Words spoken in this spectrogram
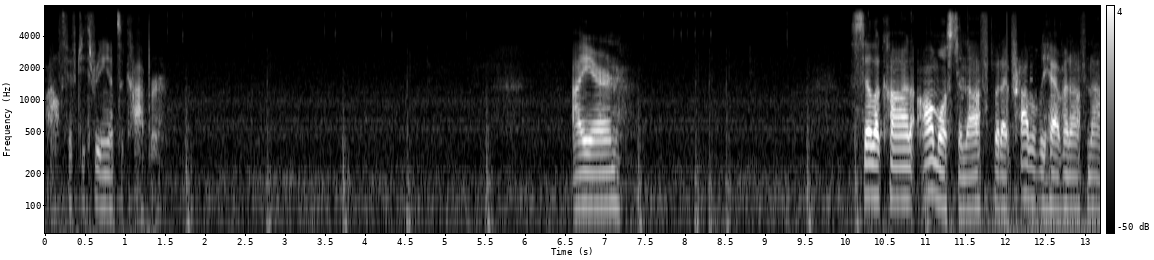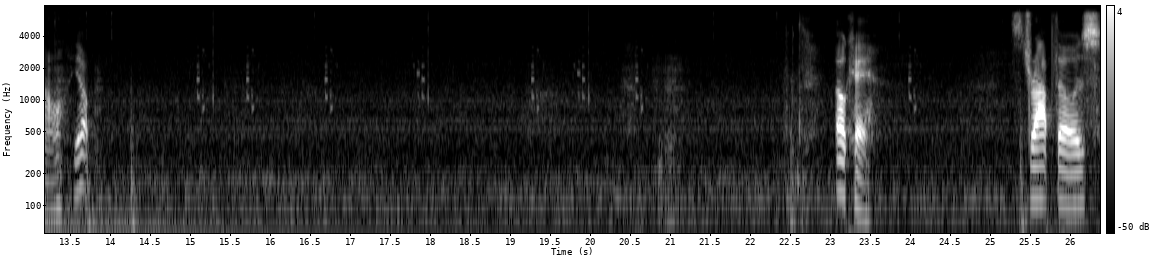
Wow, 53 ingots of copper. Iron. Silicon, almost enough, but I probably have enough now. Yep. Okay drop those.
